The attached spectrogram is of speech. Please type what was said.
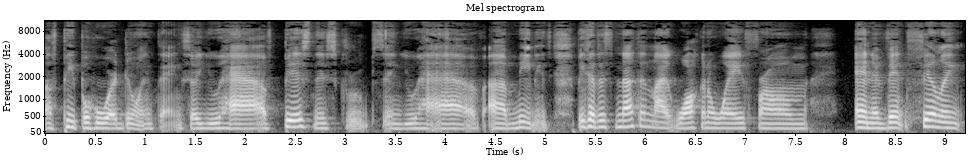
of people who are doing things. So you have business groups and you have uh, meetings because it's nothing like walking away from an event feeling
